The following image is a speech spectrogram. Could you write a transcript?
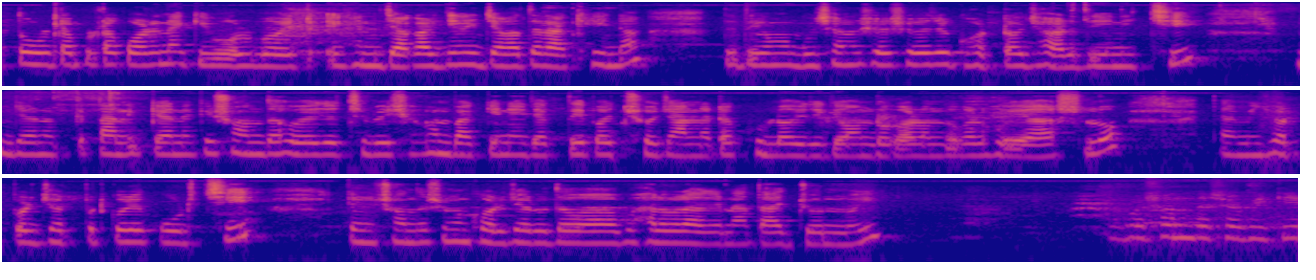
এত উল্টাপাল্টা করে না? কি বলব? এখানে জায়গার জিনিস জায়গাতে রাখি না। এদিকে আমার গুছানো শেষ হয়ে গেছে, ঘরটাও ঝাড় দিয়ে নিচ্ছি। যেন কেন কি সন্ধ্যা হয়ে যাচ্ছে, বেশিক্ষণ বাকি নেই, দেখতেই পাচ্ছ জানলাটা খোলা ওইদিকে অন্ধকার অন্ধকার হয়ে আসলো। তাই আমি ঝটপট ঝটপট করে করছি। কেন সন্ধ্যার সময় ঘর ঝাড়ু দেওয়া ভালো লাগে না তার জন্যই। সন্ধ্যা সবাইকে।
